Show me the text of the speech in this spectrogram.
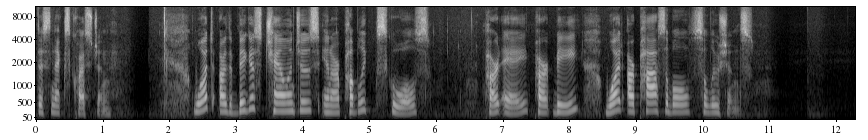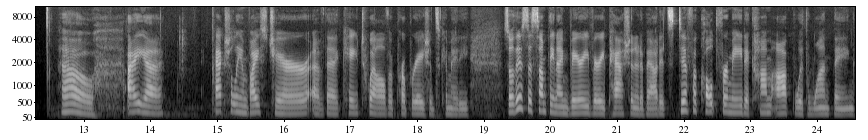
this next question. What are the biggest challenges in our public schools? Part A. Part B. What are possible solutions? Oh, I uh, actually am vice chair of the K 12 Appropriations Committee. So, this is something I'm very, very passionate about. It's difficult for me to come up with one thing.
